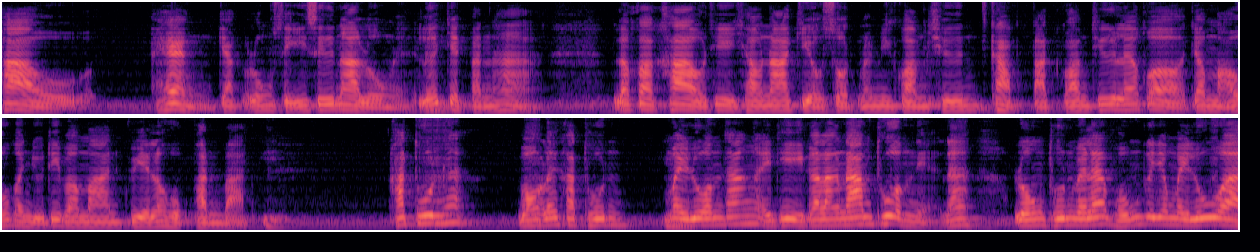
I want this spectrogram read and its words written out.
ข้าวแห้งจากโรงสีซื้อหน้าโรงเนี่ยเหลือเจ็ดพันห้าแล้วก็ข้าวที่ชาวนาเกี่ยวสดมันมีความชื้นครับตัดความชื้นแล้วก็จะเหมากันอยู่ที่ประมาณเกวียนละหกพันบาทอืมขาดทุนฮะบอกเลยขาดทุน ไม่รวมทั้งไอ้ที่กำลังน้ำท่วมเนี่ยนะลงทุนไปแล้วผมก็ยังไม่รู้ว่า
